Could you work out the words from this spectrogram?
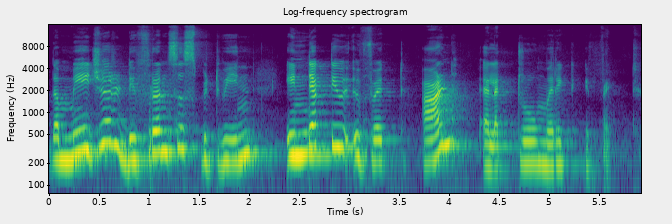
the major differences between inductive effect and electromeric effect.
